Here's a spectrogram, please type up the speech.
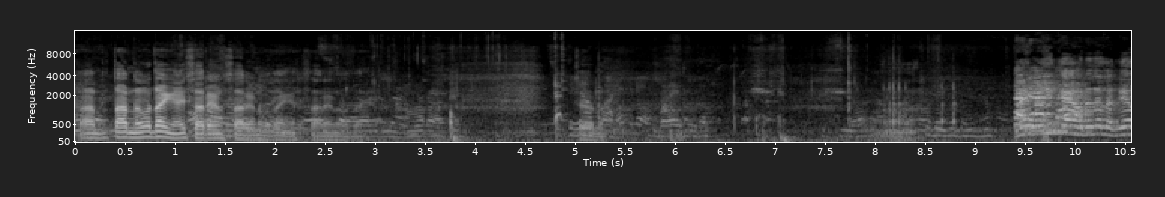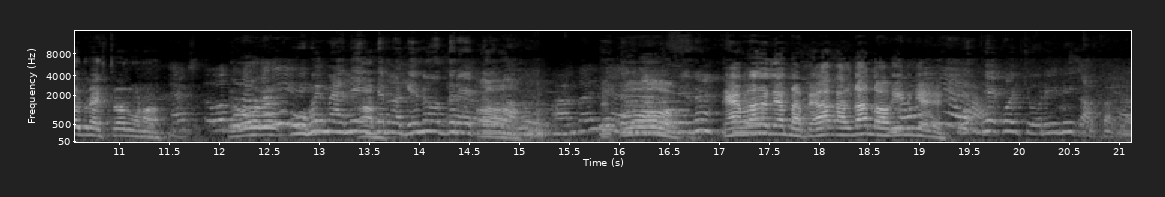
ਤਾਂ ਤੁਹਾਨੂੰ ਵਧਾਈਆਂ ਜੀ, ਸਾਰਿਆਂ ਨੂੰ ਸਾਰਿਆਂ ਨੂੰ ਵਧਾਈਆਂ, ਸਾਰਿਆਂ ਨੂੰ ਵਧਾਈਆਂ। ਚਲੋ। ਨਹੀਂ ਕੈਮਰੇ ਤੇ ਲੱਗੇ, ਉਧਰ ਐਕਸਟਰਾ ਲਵਾਉਣਾ ਉਹੀ ਮੈਨੇ ਇੱਧਰ ਲੱਗੇ ਨਾ ਉਧਰ ਇੱਕ ਲਾ ਲਓ। ਉਹ ਕੈਮਰਾ ਤੇ ਲਿਆਂਦਾ ਪਿਆ ਕੱਲ ਦਾ ਲੌਗਇਨ ਗਏ ਇੱਥੇ ਕੋਈ ਚੋਰੀ ਨਹੀਂ ਕਰ ਸਕਦਾ।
